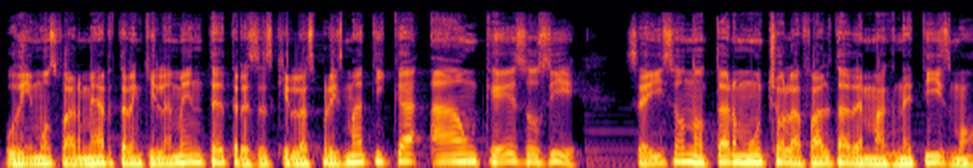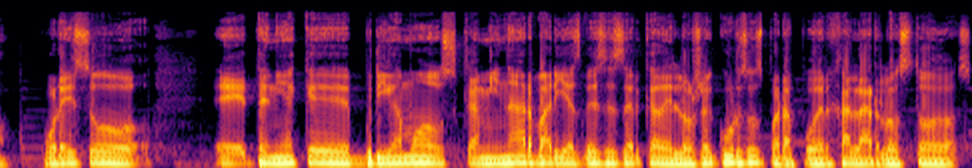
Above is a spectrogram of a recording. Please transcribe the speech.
pudimos farmear tranquilamente tres esquilas prismática, aunque eso sí, se hizo notar mucho la falta de magnetismo. Por eso eh, tenía que, digamos, caminar varias veces cerca de los recursos para poder jalarlos todos.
